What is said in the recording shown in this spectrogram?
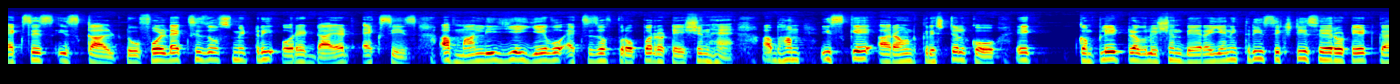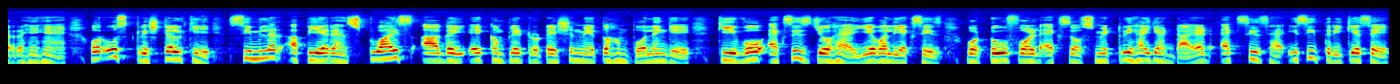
axis is called two-fold axis of symmetry or a dyad axis अब मान लीजिए ये वो एक्सिस ऑफ़ प्रॉपर रोटेशन है अब हम इसके अराउंड क्रिस्टल को एक कंप्लीट रेवोल्यूशन दे रहे हैं, यानी 360 से रोटेट कर रहे हैं। और उस क्रिस्टल की सिमिलर अपियरेंस ट्वाइस आ गई एक कंप्लीट रोटेशन में तो हम बोलेंगे कि वो एक्सिस जो है, ये वाली एक्सिस वो टू फोल्ड एक्स ऑफ़ है या डायड एक्सिस है, इसी तरीके से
